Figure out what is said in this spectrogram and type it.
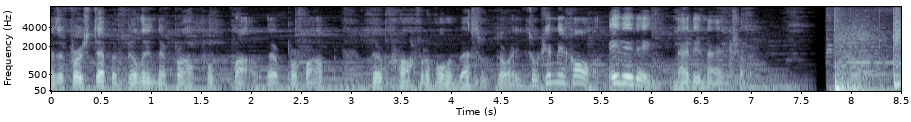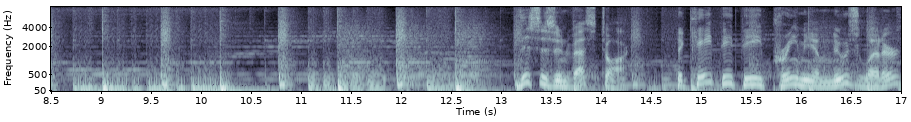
as a first step in building their profile, their profile their profitable investment story? So give me a call, 888 99 chart. This is Invest Talk, the KPP premium newsletter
